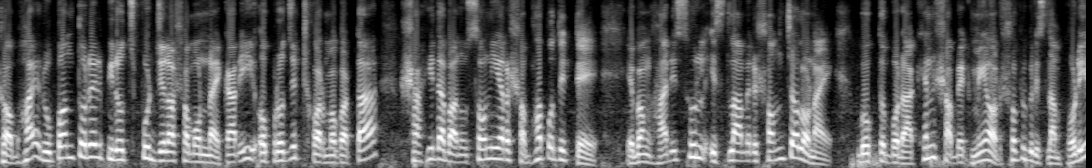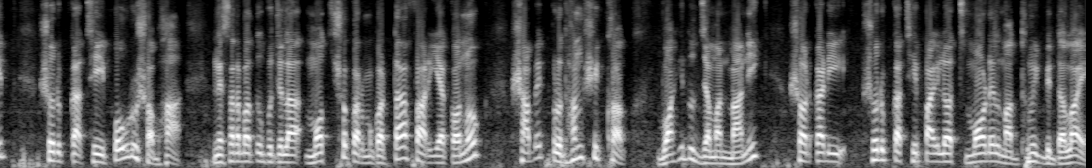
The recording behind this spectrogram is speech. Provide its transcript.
সভায় রূপান্তরের পিরোজপুর জেলা সমন্বয়কারী ও প্রজেক্ট কর্মকর্তা শাহিদা বানু সোনিয়ার সভাপতিত্বে এবং হারিসুল ইসলামের সঞ্চালনায় বক্তব্য রাখেন সাবেক মেয়র শফিকুল ইসলাম ফরিদ স্বরূপকাছি পৌরসভা, নেসারাবাদ উপজেলা মৎস্য কর্মকর্তা ফারিয়া কনক, সাবেক প্রধান শিক্ষক ওয়াহিদুজ্জামান মানিক, সরকারি স্বরূপকাছি পাইলট মডেল মাধ্যমিক বিদ্যালয়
